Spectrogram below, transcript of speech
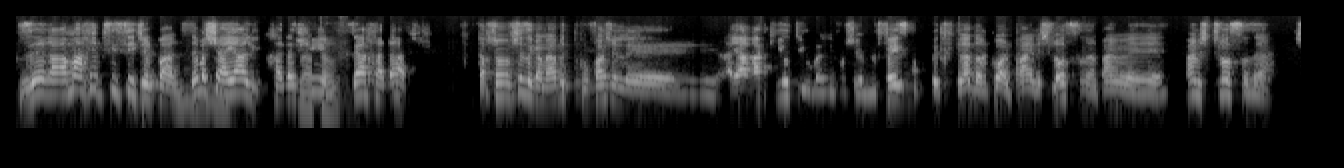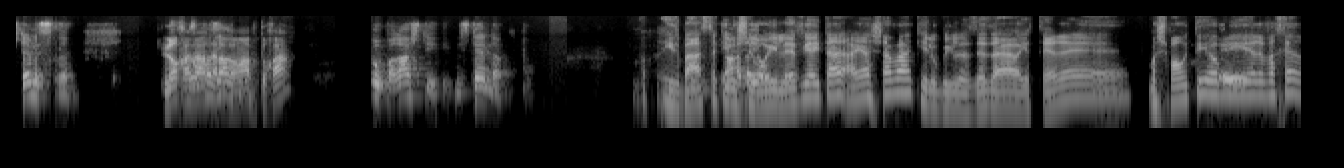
זה רמה הכי בסיסית של פאנץ', זה מה שהיה לי, חדשים, זה החדש. תחשוב שזה גם היה בתקופה של... אה, היה רק יוטיוב, אני חושב, בפייסבוק בתחילת דרכו, 2013, 2013 זה היה, 12. לא חזרת לבמה הפתוחה? לא, פרשתי מסטנדאפ. התבאסת כאילו שרועי לוי הייתה, היה שם? כאילו בגלל זה זה היה יותר אה, משמעותי או אה, מערב אחר?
